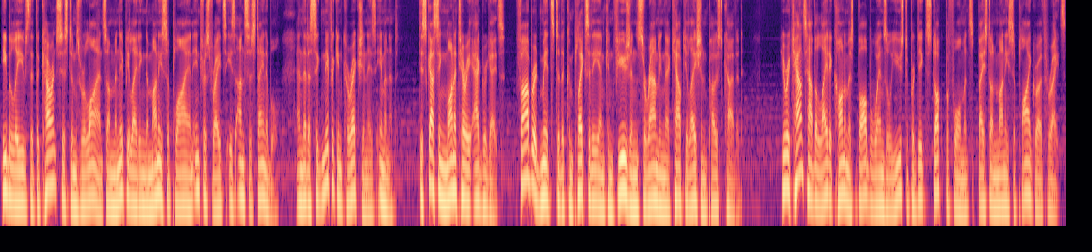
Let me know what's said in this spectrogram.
He believes that the current system's reliance on manipulating the money supply and interest rates is unsustainable and that a significant correction is imminent. Discussing monetary aggregates, Farber admits to the complexity and confusion surrounding their calculation post-COVID. He recounts how the late economist Bob Wenzel used to predict stock performance based on money supply growth rates.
